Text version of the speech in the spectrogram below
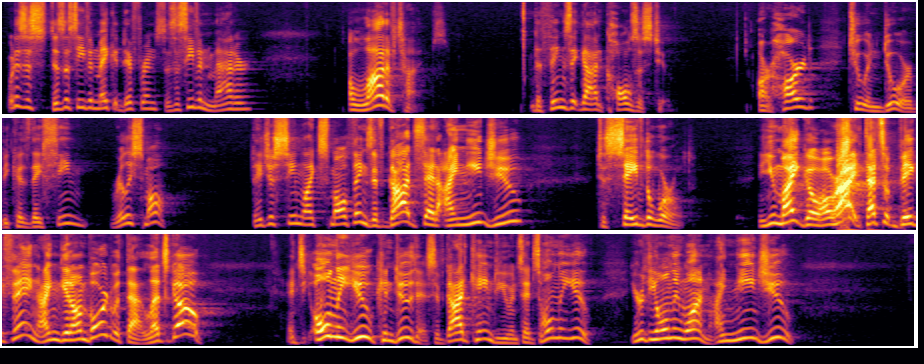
What is this? Does this even make a difference? Does this even matter? a lot of times, the things that God calls us to are hard to endure because they seem really small. They just seem like small things. If God said, I need you to save the world, you might go, All right, that's a big thing. I can get on board with that. Let's go. It's only you can do this. If God came to you and said, It's only you, you're the only one, I need you.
